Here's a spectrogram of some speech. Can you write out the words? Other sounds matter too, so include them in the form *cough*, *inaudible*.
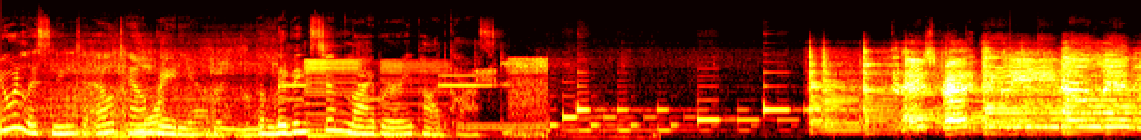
You're listening to L Town Radio, the Livingston Library Podcast. There's practically no limit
